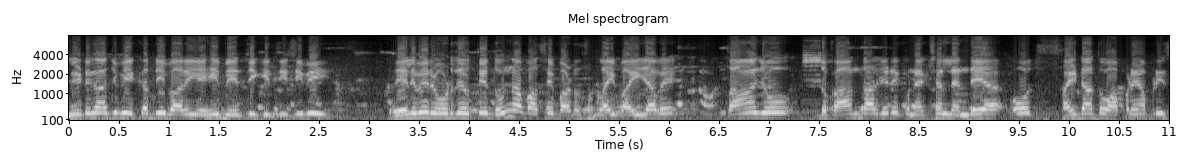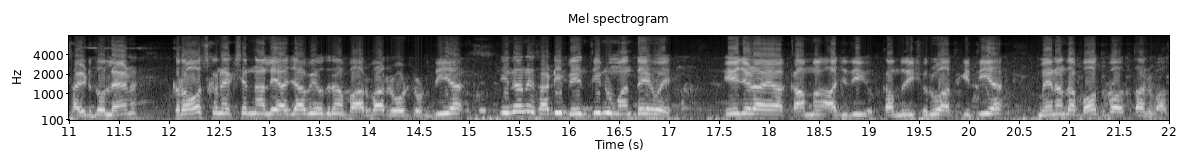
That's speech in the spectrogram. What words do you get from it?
ਮੀਟਿੰਗਾਂ 'ਚ ਵੀ ਇੱਕ ਅੱਧੀ ਵਾਰੀ ਇਹੀ ਬੇਨਤੀ ਕੀਤੀ ਸੀ ਵੀ ਰੇਲਵੇ ਰੋਡ ਦੇ ਉੱਤੇ ਦੋਨਾਂ ਪਾਸੇ ਵਾਟਰ ਸਪਲਾਈ ਪਾਈ ਜਾਵੇ, ਤਾਂ ਜੋ ਦੁਕਾਨਦਾਰ ਜਿਹੜੇ ਕਨੈਕਸ਼ਨ ਲੈਂਦੇ ਆ, ਉਹ ਸਾਈਡਾਂ ਤੋਂ ਆਪਣੇ ਆਪਣੀ ਸਾਈਡ ਤੋਂ ਲੈਣ ਕ੍ਰਾਸ ਕਨੈਕਸ਼ਨ ਨਾ ਲਿਆ ਜਾਵੇ, ਉਹਦੇ ਨਾਲ ਬਾਰ-ਬਾਰ ਰੋਡ ਟੁੱਟਦੀ ਆ। ਇਹਨਾਂ ਨੇ ਸਾਡੀ ਬੇਨਤੀ ਨੂੰ ਮੰਨਦੇ ਹੋਏ ਇਹ ਜਿਹੜਾ ਆ ਕੰਮ ਅੱਜ ਦੀ, ਕੰਮ ਦੀ ਸ਼ੁਰੂਆਤ ਕੀਤੀ ਆ। ਮੈਂ ਇਹਨਾਂ ਦਾ ਬਹੁਤ-ਬਹੁਤ ਧੰਨਵਾਦ।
